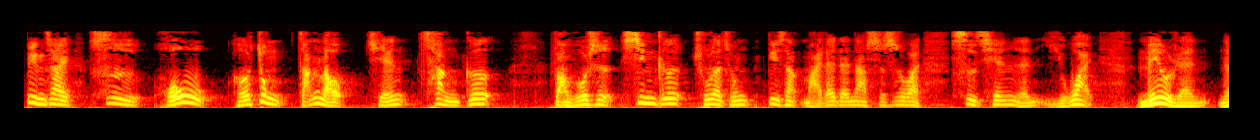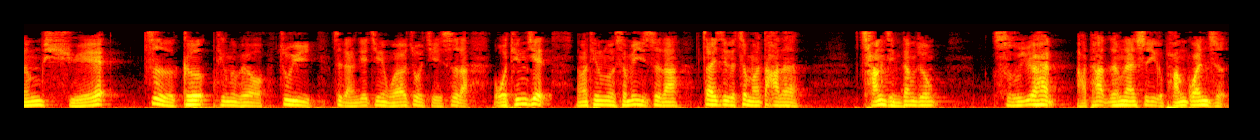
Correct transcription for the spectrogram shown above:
并在四活物和众长老前唱歌，仿佛是新歌。除了从地上买来的那十四万四千人以外，没有人能学。这歌，听众朋友注意，这两节经我要做解释了。我听见，那么听众什么意思呢？在这个这么大的场景当中，使徒约翰啊，他仍然是一个旁观者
